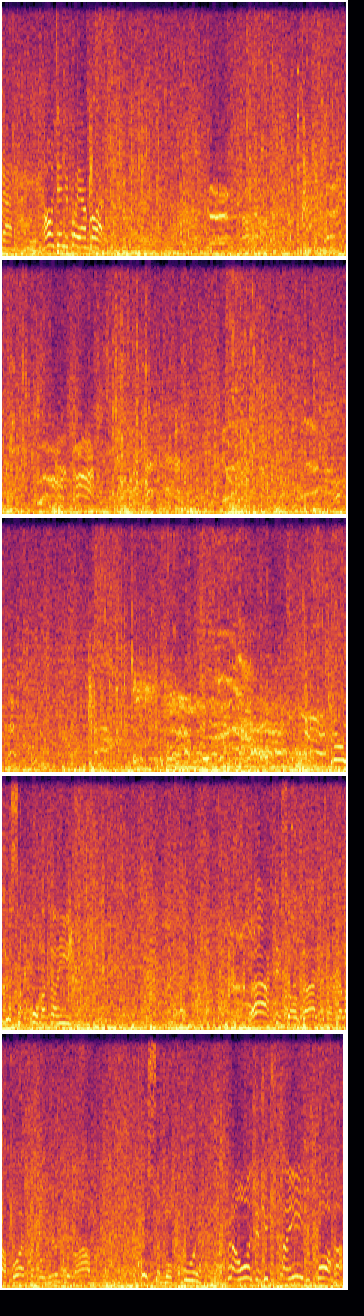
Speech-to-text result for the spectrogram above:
Caralho, onde ele foi agora? Pra onde essa porra tá indo? Ah, que saudade daquela porta no rio de lava. Isso é loucura! Pra onde a gente tá indo, porra?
